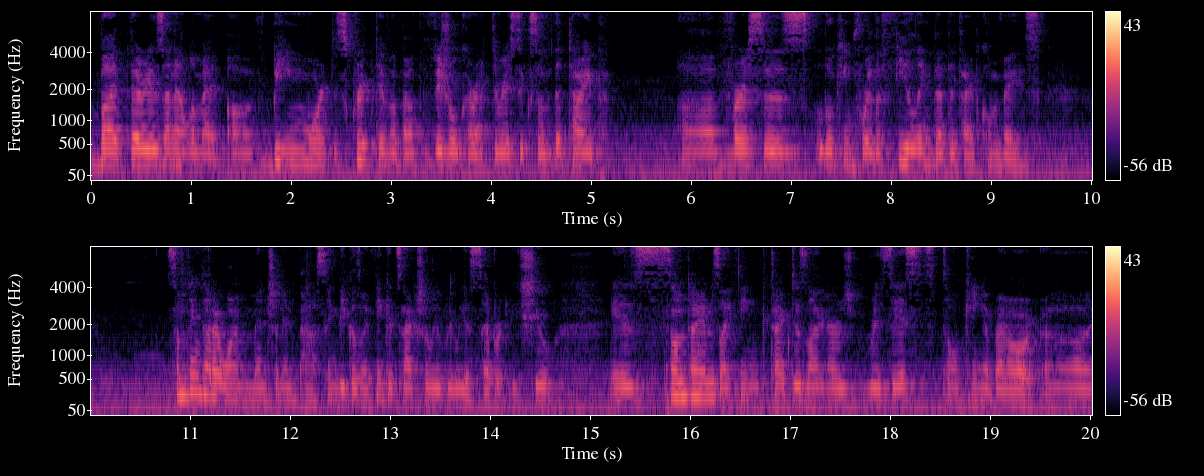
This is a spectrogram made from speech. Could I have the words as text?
but there is an element of being more descriptive about the visual characteristics of the type uh, versus looking for the feeling that the type conveys. Something that I want to mention in passing because I think it's actually really a separate issue is sometimes I think type designers resist talking about uh,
